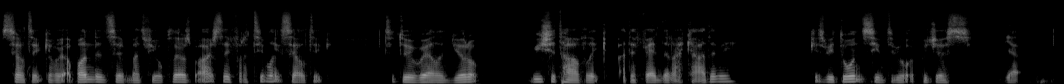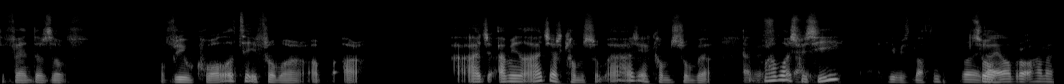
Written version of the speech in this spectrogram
Celtic have an abundance of midfield players. But actually, for a team like Celtic to do well in Europe, we should have like a defending academy because we don't seem to be able to produce. Defenders of of real quality from our our. our Aj- I mean, Ajer comes from Ajer comes from where? Was- How much aye, was he He was nothing. Ronnie So- Deila brought him in.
